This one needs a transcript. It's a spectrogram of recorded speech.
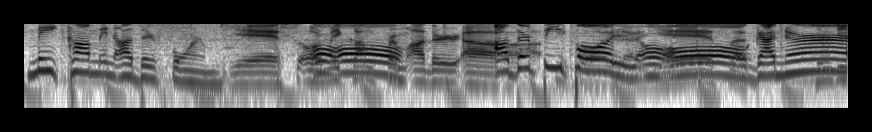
may come in other forms. Yes, or may come from other uh, Other people. Oo, Yes. ganun. Hindi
